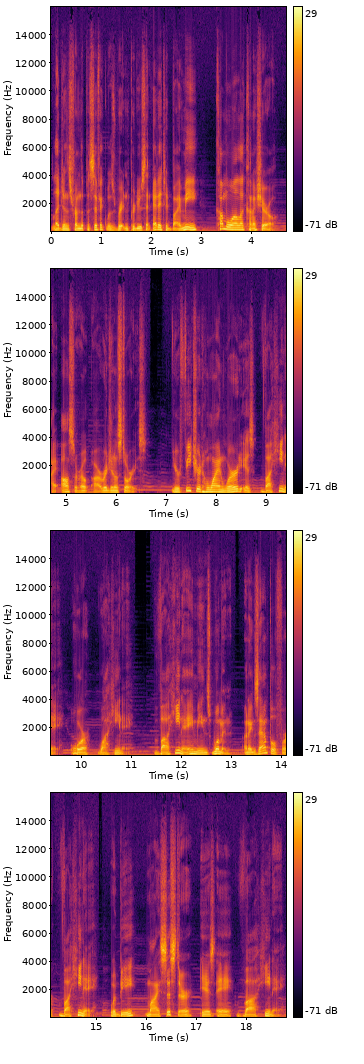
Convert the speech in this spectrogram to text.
Legends from the Pacific was written, produced, and edited by me, Kamuela Kanashiro. I also wrote our original stories. Your featured Hawaiian word is vahine or wahine. Vahine means woman. An example for vahine would be my sister is a vahine.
